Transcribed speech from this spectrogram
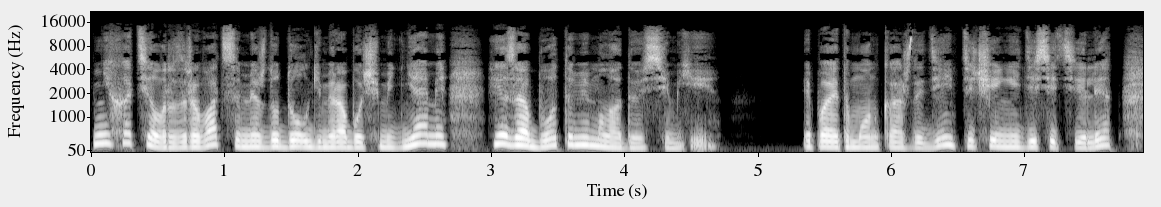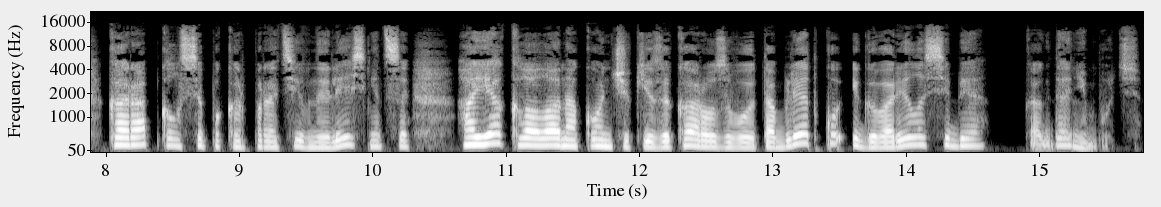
не хотел разрываться между долгими рабочими днями и заботами молодой семьи. И поэтому он каждый день в течение десяти лет карабкался по корпоративной лестнице, а я клала на кончик языка розовую таблетку и говорила себе «когда-нибудь».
